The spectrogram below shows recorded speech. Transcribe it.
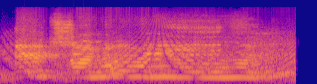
It's annoying!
